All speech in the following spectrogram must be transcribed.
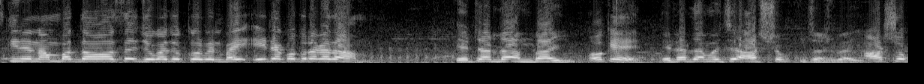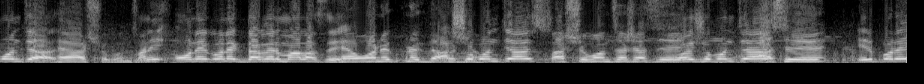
স্ক্রিনে নাম্বার দেওয়া আছে যোগাযোগ করবেন। ভাই এটা কত টাকা দাম? এটার দাম ভাই? ওকে। এটার দাম হচ্ছে আটশো পঞ্চাশ ভাই। আটশো পঞ্চাশ? হ্যাঁ আটশো পঞ্চাশ। মানে অনেক অনেক দামের মাল আছে। হ্যাঁ অনেক অনেক দাম আটশো পঞ্চাশ? পাঁচশো পঞ্চাশ আছে। ছয়শো পঞ্চাশ? আছে। এরপরে?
